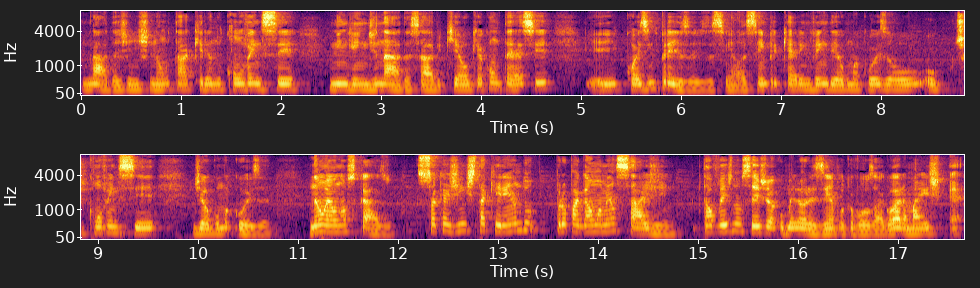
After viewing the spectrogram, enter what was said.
nada, a gente não tá querendo convencer ninguém de nada, sabe? Que é o que acontece e, com as empresas, assim, elas sempre querem vender alguma coisa ou, ou te convencer de alguma coisa. Não é o nosso caso. Só que a gente está querendo propagar uma mensagem. Talvez não seja o melhor exemplo que eu vou usar agora, mas é,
